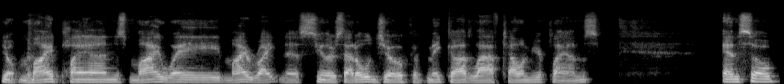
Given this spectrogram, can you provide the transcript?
you know, my plans, my way, my rightness. You know, there's that old joke of make God laugh, tell him your plans. And so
